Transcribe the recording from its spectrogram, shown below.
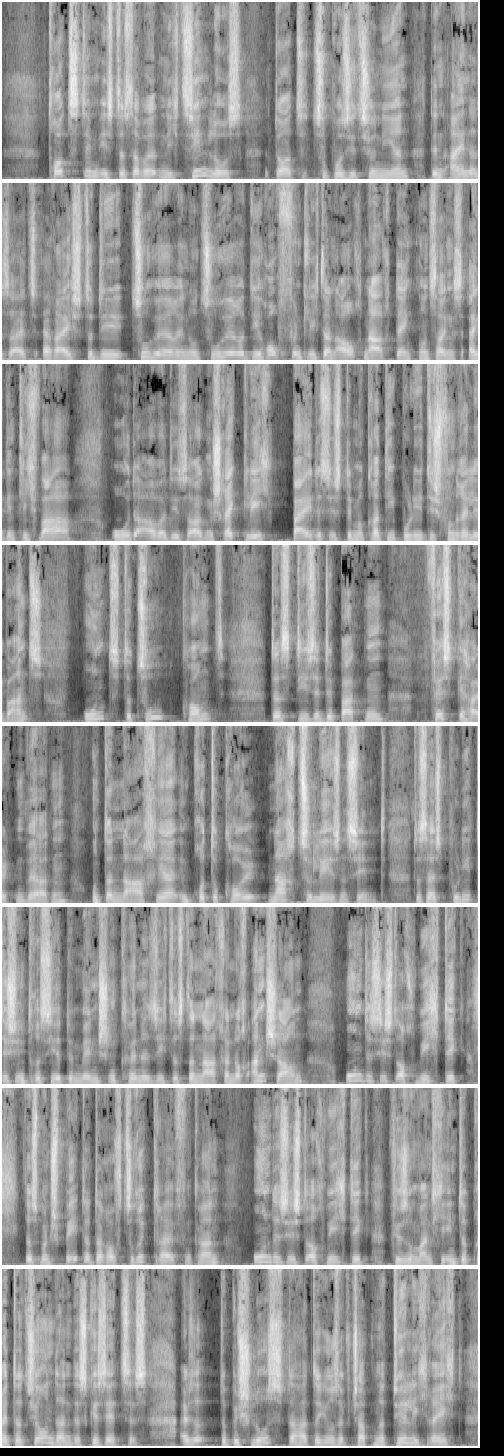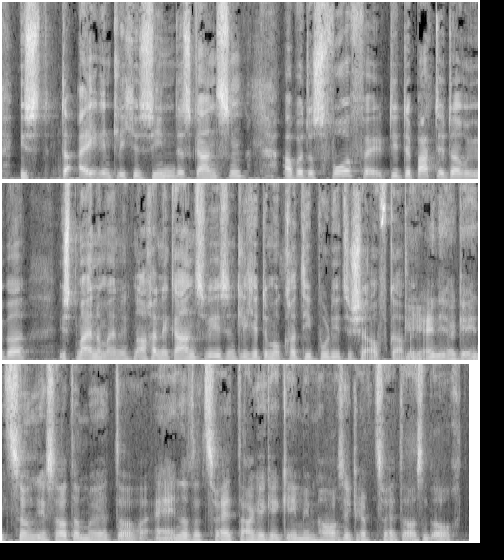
Trotzdem ist es aber nicht sinnlos, dort zu positionieren, denn einerseits erreichst du die Zuhörerinnen und Zuhörer, die hoffentlich dann auch nachdenken und sagen, es ist eigentlich wahr, oder aber die sagen schrecklich. Beides ist demokratiepolitisch von Relevanz. Und dazu kommt, dass diese Debatten festgehalten werden und dann nachher im Protokoll nachzulesen sind. Das heißt, politisch interessierte Menschen können sich das dann nachher noch anschauen und es ist auch wichtig, dass man später darauf zurückgreifen kann und es ist auch wichtig für so manche Interpretation dann des Gesetzes. Also der Beschluss, da hat der Josef Schapp natürlich recht, ist der eigentliche Sinn des Ganzen, aber das Vorfeld, die Debatte darüber, ist meiner Meinung nach eine ganz wesentliche demokratiepolitische Aufgabe. Die eine Ergänzung, es hat einmal da ein oder zwei Tage gegeben im Haus, ich glaube 2008,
